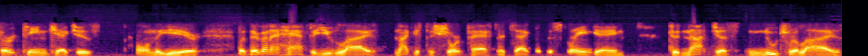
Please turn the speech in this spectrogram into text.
13 catches on the year. But they're going to have to utilize not just the short pass attack, but the screen game to not just neutralize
